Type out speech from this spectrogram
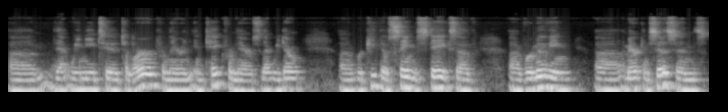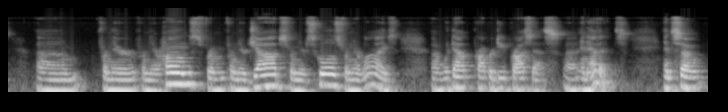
um, that we need to, to learn from there and, and take from there so that we don't uh, repeat those same mistakes of, of removing uh, American citizens um, from their from their homes, from from their jobs, from their schools, from their lives, uh, without proper due process uh, and evidence. And so,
